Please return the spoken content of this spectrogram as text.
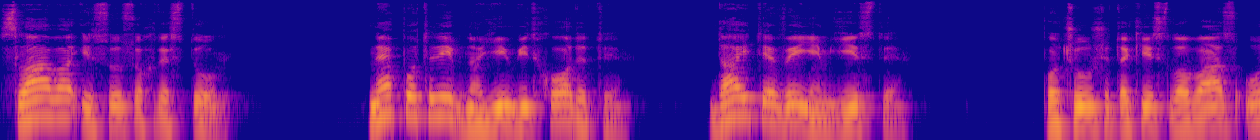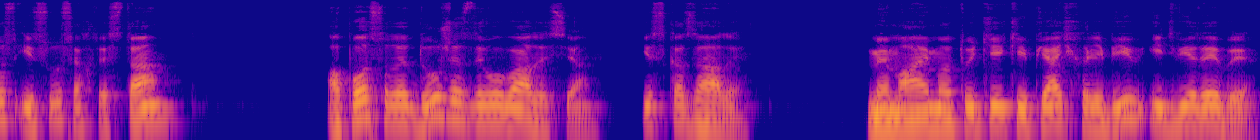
Слава Ісусу Христу! Не потрібно їм відходити, дайте ви їм їсти. Почувши такі слова з уст Ісуса Христа, апостоли дуже здивувалися і сказали: Ми маємо тут тільки п'ять хлібів і дві риби.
